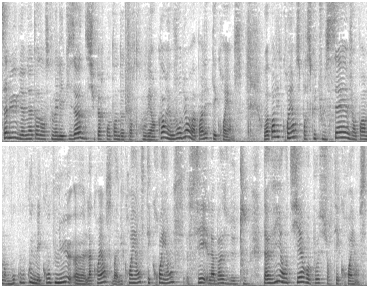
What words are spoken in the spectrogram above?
Salut, bienvenue à toi dans ce nouvel épisode. Super contente de te retrouver encore. Et aujourd'hui, on va parler de tes croyances. On va parler de croyances parce que tu le sais, j'en parle dans beaucoup beaucoup de mes contenus. Euh, la croyance, bah, les croyances, tes croyances, c'est la base de tout. Ta vie entière repose sur tes croyances.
